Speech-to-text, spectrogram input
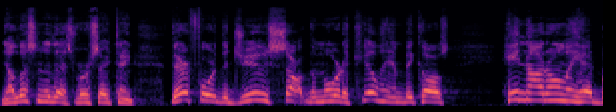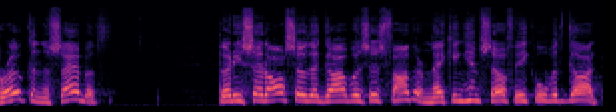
Now listen to this, verse 18. Therefore the Jews sought the more to kill him because he not only had broken the Sabbath, but he said also that God was his father, making himself equal with God.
